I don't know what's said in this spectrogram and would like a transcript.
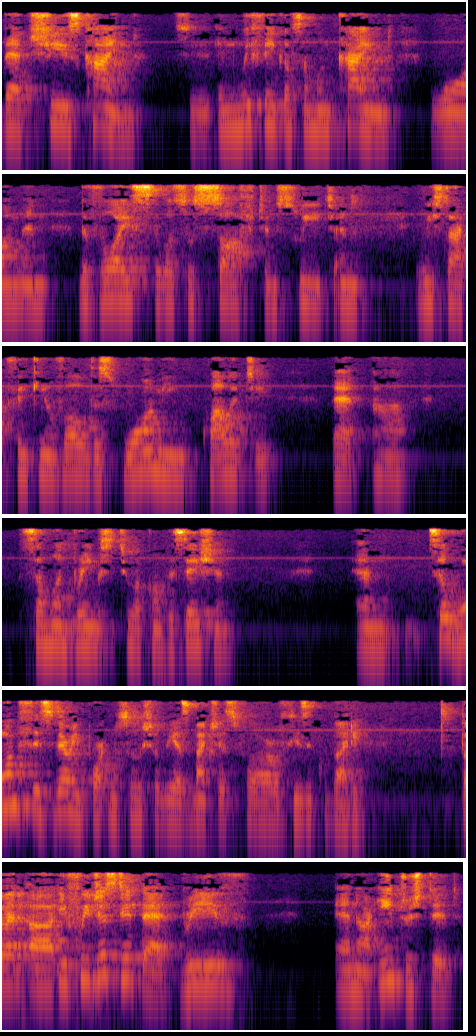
that she is kind, she, and we think of someone kind, warm, and the voice was so soft and sweet, and we start thinking of all this warming quality that uh, someone brings to a conversation. And so warmth is very important socially as much as for our physical body. But uh, if we just did that, breathe and are interested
